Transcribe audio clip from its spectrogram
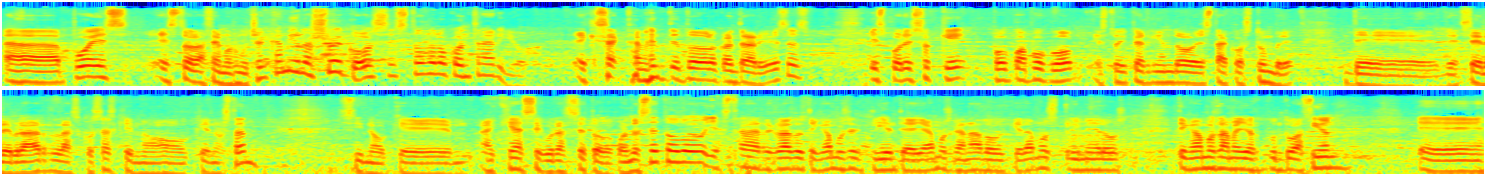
Ah, pues esto lo hacemos mucho. En cambio, los suecos es todo lo contrario. Exactamente todo lo contrario. Eso es, por eso que poco a poco estoy perdiendo esta costumbre de, celebrar las cosas que no, que no están, sino que hay que asegurarse todo. Cuando esté todo, ya está arreglado, tengamos el cliente, hayamos ganado, quedamos primeros, tengamos la mayor puntuación, eh,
